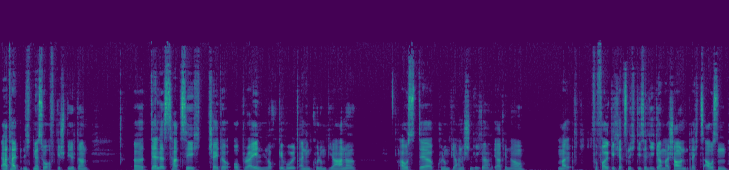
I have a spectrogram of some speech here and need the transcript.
er hat halt nicht mehr so oft gespielt dann. Äh, Dallas hat sich Jada O'Brien noch geholt, einen Kolumbianer, aus der kolumbianischen Liga, ja genau. Mal verfolge ich jetzt nicht diese Liga, mal schauen, rechts außen.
